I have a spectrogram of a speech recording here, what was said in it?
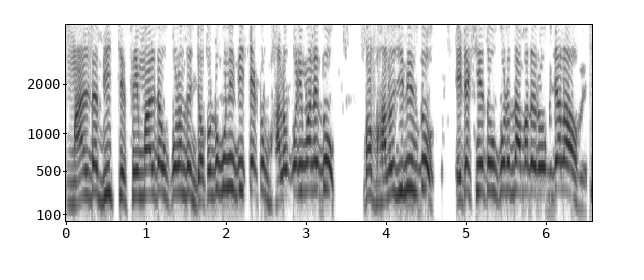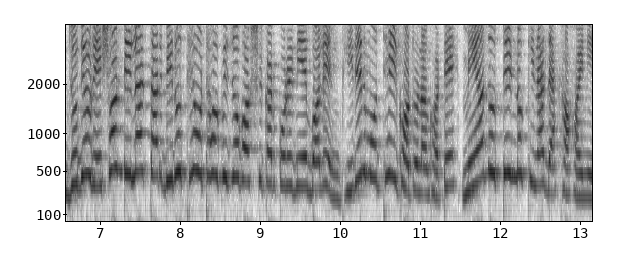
মালটা দিচ্ছে সেই মালটা উপরন্ত যতটুকুনি দিচ্ছে একটু ভালো পরিমাণে দুক বা ভালো জিনিস দুক এটা খেয়ে তো উপরন্ত আমাদের রোগ জ্বালা হবে। যদিও রেশন ডিলার তার বিরুদ্ধে ওঠা অভিযোগ অস্বীকার করে নিয়ে বলেন ভিড়ের মধ্যে এই ঘটনা ঘটে মেয়াদ উত্তীর্ণ কিনা দেখা হয়নি।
